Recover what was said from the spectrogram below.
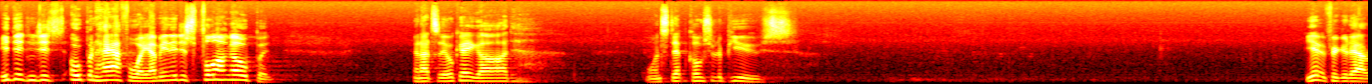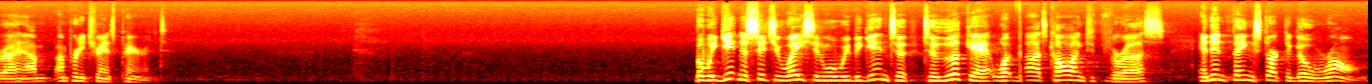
It didn't just open halfway. I mean, it just flung open. And I'd say, okay, God, one step closer to pews. You haven't figured out right I'm, I'm pretty transparent. But we get in a situation where we begin to, to look at what God's calling to, for us, and then things start to go wrong.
